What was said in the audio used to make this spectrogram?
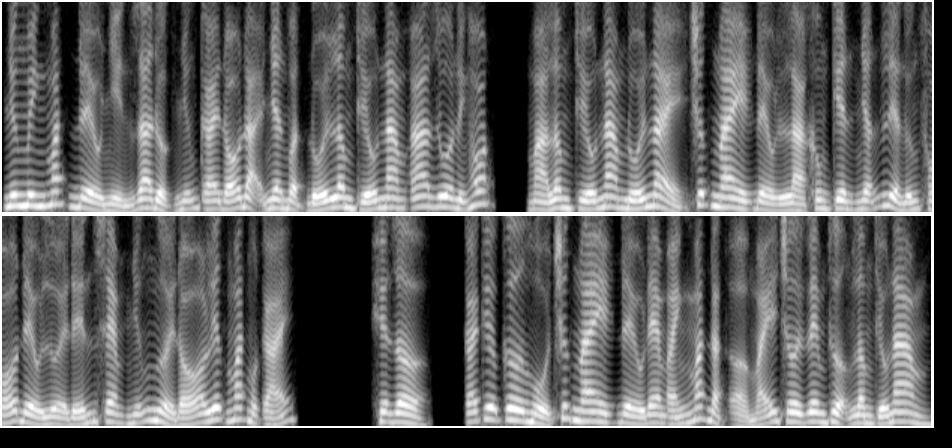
nhưng minh mắt đều nhìn ra được những cái đó đại nhân vật đối lâm thiếu nam a dua nịnh hót, mà lâm thiếu nam đối này trước nay đều là không kiên nhẫn liền ứng phó đều lười đến xem những người đó liếc mắt một cái. Hiện giờ, cái kia cơ hồ trước nay đều đem ánh mắt đặt ở máy chơi game thượng lâm thiếu nam,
